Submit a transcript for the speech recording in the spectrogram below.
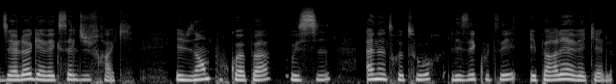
dialoguent avec celles du frac. Eh bien, pourquoi pas, aussi, à notre tour, les écouter et parler avec elles.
